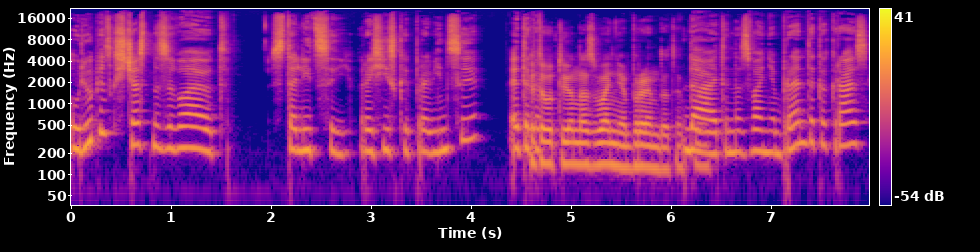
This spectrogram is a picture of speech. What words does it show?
Урюпинск сейчас называют столицей российской провинции. Это, это как... вот ее название бренда такое. Да, это название бренда как раз.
